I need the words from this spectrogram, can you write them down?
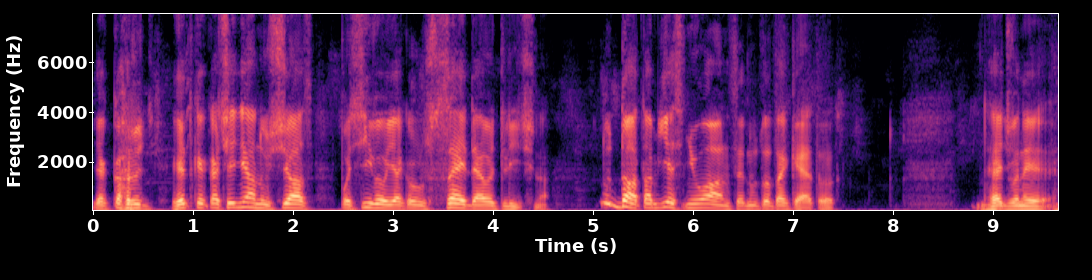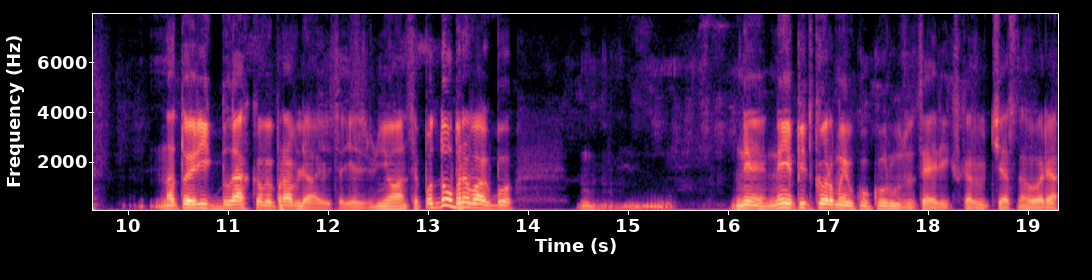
як кажуть, гидке каченя, ну зараз посівив, я кажу, все йде отлично. Ну так, да, там є нюанси, ну то таке. То... Геть вони на той рік легко виправляються. Є нюанси по добривах, бо не, не підкормив кукурузу цей рік, скажу чесно говоря.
